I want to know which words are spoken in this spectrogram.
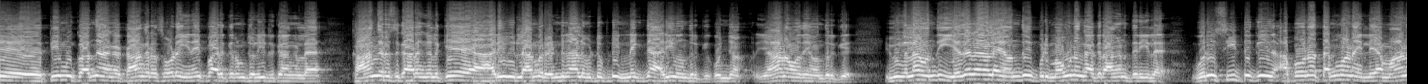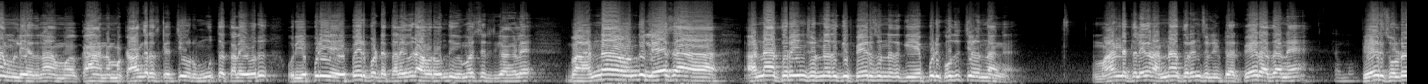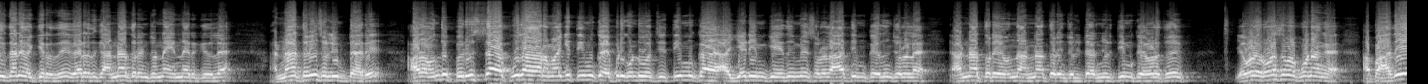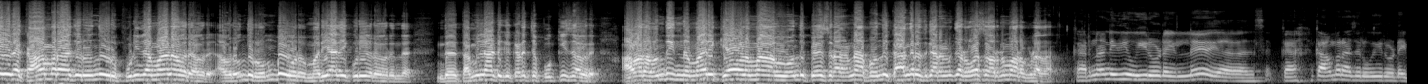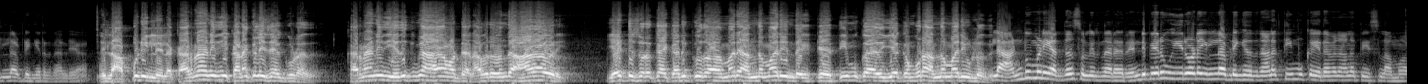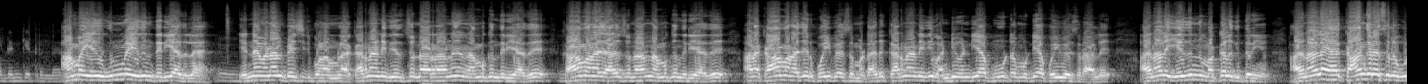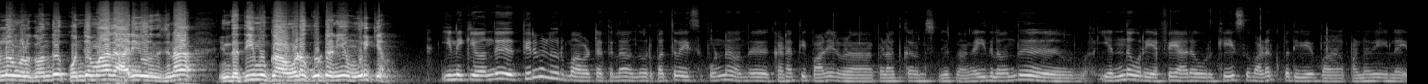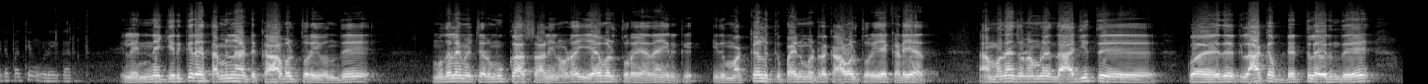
திமுக வந்து நாங்கள் காங்கிரஸோட இணைப்பாக இருக்கிறோம்னு சொல்லிட்டு இருக்காங்கல்ல காங்கிரஸுக்காரங்களுக்கே அறிவு இல்லாமல் ரெண்டு நாள் விட்டுவிட்டு இன்னைக்கு தான் அறிவு வந்திருக்கு. கொஞ்சம் ஞான உதயம் வந்திருக்கு. இவங்கெல்லாம் வந்து எதனால வந்து இப்படி மௌனம் காக்குறாங்கன்னு தெரியல. ஒரு சீட்டுக்கு அப்போனா தன்மானம் இல்லையா மானம் இல்லையா அதெல்லாம் நம்ம கா- நம்ம காங்கிரஸ் கட்சி ஒரு மூத்த தலைவர் ஒரு எப்படி எப்பேற்பட்ட தலைவர் அவர் வந்து விமர்சிச்சிருக்காங்களே. இப்போ அண்ணா வந்து லேசா அண்ணா துறைன்னு சொன்னதுக்கு பேர் சொன்னதுக்கு எப்படி கொதிச்சு எழுந்தாங்க? மாநில தலைவர் அண்ணாதுரைன்னு சொல்லிவிட்டார். பேர் அதானே. பேர் சொல்றதுக்கு தானே வைக்கிறது. வேற எதுக்கு அண்ணாதுரைன்னு சொன்னா என்ன இருக்கு இதுல? அண்ணாதுரைன்னு சொல்லிவிட்டாரு. அதை வந்து பெருசா பூதாகாரமாக்கி திமுக எப்படி கொண்டு வச்சு திமுக ஏடிஎம்கே எதுவுமே சொல்லல அதிமுக எதுவும் சொல்லல. அண்ணாதுரையை வந்து அண்ணாதுரைன்னு சொல்லிட்டாருன்னு சொல்லி திமுக எவ்வளவு எவ்வளவு ரோசமா போனாங்க. அப்ப அதே இதை காமராஜர் வந்து ஒரு புனிதமானவர் அவர். அவர் வந்து ரொம்ப ஒரு மரியாதைக்குரியவர் அவர். இந்த இந்த தமிழ்நாட்டுக்கு கிடைச்ச பொக்கிஷம் அவர். அவரை வந்து இந்த மாதிரி கேவலமா அவங்க வந்து பேசுறாங்கன்னா அப்ப வந்து காங்கிரஸ்காரனுக்கு ரோசம் வரணுமா வரக்கூடாதா? கருணாநிதி உயிரோட இல்ல காமராஜர் உயிரோட இல்ல அப்படிங்கிறதுனாலயா? இல்ல அப்படி இல்லை இல்ல. கருணாநிதி கணக்கிலே சேர்க்கக்கூடாது. கருணாநிதி எதுக்குமே ஆக மாட்டார். அவர் வந்து ஆகாவரி. ஏட்டு சுரக்காய் கருக்கு மாதிரி அந்த மாதிரி இந்த திமுக இயக்கம் பூரா அந்த மாதிரி உள்ளது. இல்ல அன்புமணி அதான் சொல்லியிருந்தாரு. ரெண்டு பேரும் உயிரோட இல்ல அப்படிங்கிறதுனால திமுக எதை வேணாலும் பேசலாமா அப்படின்னு கேட்டிருந்தாரு. ஆமா இது உண்மை எதுன்னு தெரியாதுல்ல. என்ன வேணாலும் பேசிட்டு போலாம்ல. கருணாநிதி எது சொன்னாரான்னு நமக்கும் தெரியாது. காமராஜர் அது சொன்னாருன்னு நமக்கும் தெரியாது. ஆனா காமராஜர் பொய் பேச மாட்டாரு. கருணாநிதி வண்டி வண்டியா மூட்டை மூட்டையா பொய் பேசுற ஆளு. அதனால எதுன்னு மக்களுக்கு தெரியும். அதனால காங்கிரஸ்ல உள்ளவங்களுக்கு வந்து கொஞ்சமாவது அறிவு இருந்துச்சுன்னா இந்த திமுகவோட கூட்டணியை முறிக்கணும். இன்னைக்கு வந்து திருவள்ளூர் மாவட்டத்தில் வந்து ஒரு பத்து வயசு பொண்ணை வந்து கடத்தி பாலியல் பலாத்காரம் செஞ்சுருந்தாங்க. இதில் வந்து எந்த ஒரு எஃப்ஐஆர் ஒரு கேஸ் வழக்கு பதிவே ப- பண்ணவே இல்லை. இதை பற்றி உங்களுடைய கருத்து? இல்லை இன்றைக்கி இருக்கிற தமிழ்நாட்டு காவல்துறை வந்து முதலமைச்சர் மு க ஸ்டாலினோட ஏவல் துறையாக தான் இருக்குது இது மக்களுக்கு பயன்படுற காவல்துறையே கிடையாது. நம்ம தான் சொன்னோம்ல இந்த அஜித் இது லாக்அப் டெத்தில் இருந்து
